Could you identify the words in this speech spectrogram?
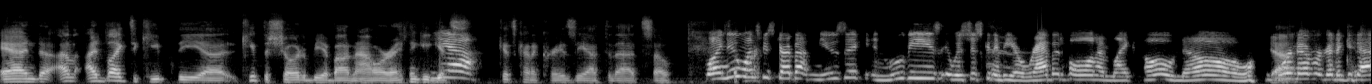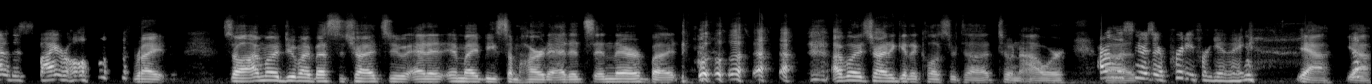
and uh, I, would like to keep the uh, keep the show to be about an hour. I think it gets yeah. gets kind of crazy after that. So well, I knew once we start about music and movies, it was just going to be a rabbit hole, and I'm like, oh no, yeah. we're never going to get out of this spiral. right. So I'm gonna do my best to try to edit. It might be some hard edits in there, but I'm gonna try to get it closer to to an hour. Our uh, listeners are pretty forgiving. Yeah, yeah,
